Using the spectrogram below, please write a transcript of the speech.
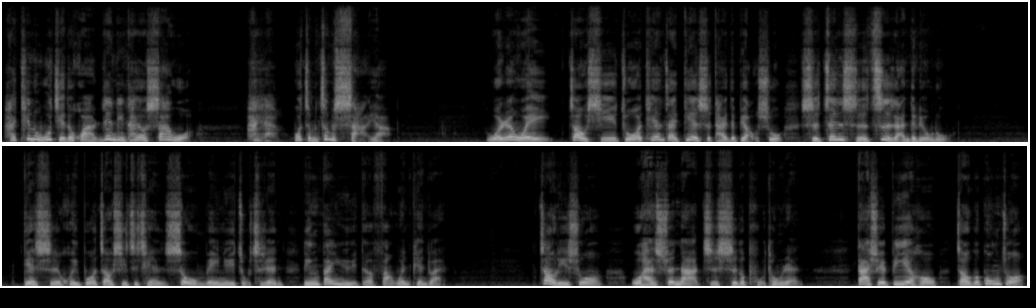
还听了吴姐的话，认定她要杀我。哎呀，我怎么这么傻呀？我认为。赵熙昨天在电视台的表述是真实自然的流露。电视回播赵熙之前受美女主持人林班宇的访问片段。照理说，我和孙娜只是个普通人，大学毕业后找个工作，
